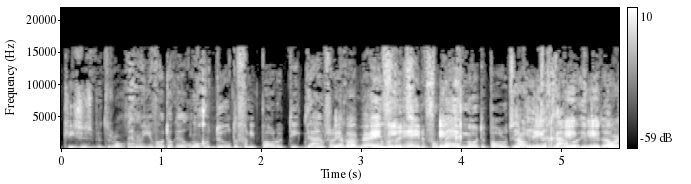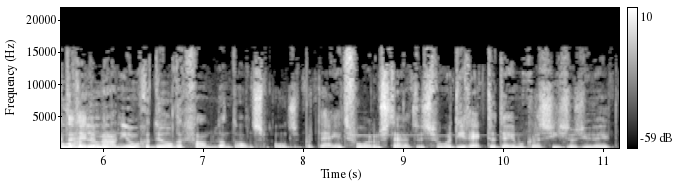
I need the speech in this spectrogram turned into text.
kiezersbedrog. Nee, maar je wordt ook heel ongeduldig van die politiek. Daarom zou ja, een van de redenen voor mij om de politiek nou, in te gaan. Ik, ik, ik word er helemaal niet ongeduldig van. Want ons, onze partij, het Forum, staat dus voor directe democratie, zoals u weet.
